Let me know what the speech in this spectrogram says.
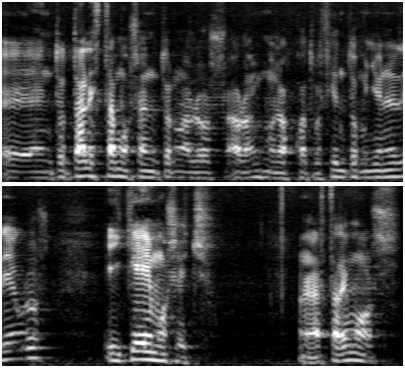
eh, en total estamos en torno a los, ahora mismo a los 400 millones de euros. ¿Y qué hemos hecho? Bueno, estaremos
